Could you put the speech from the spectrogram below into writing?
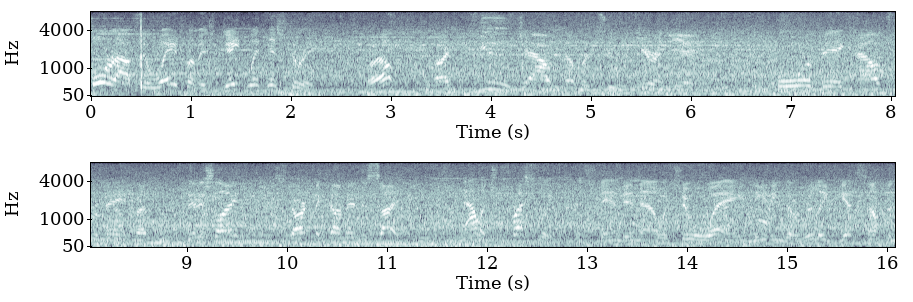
Four outs away from his date with history. Well, a huge out number two here in the eighth. Four big outs remain, but finish line starting to come into sight. Alex Presley will stand in now with two away, needing to really get something.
